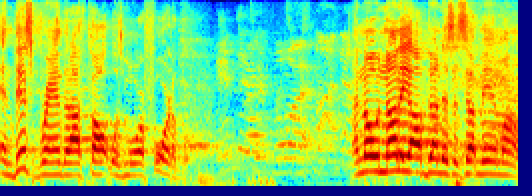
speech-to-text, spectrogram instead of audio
and this brand that I thought was more affordable. I know none of y'all have done this except me and mom.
